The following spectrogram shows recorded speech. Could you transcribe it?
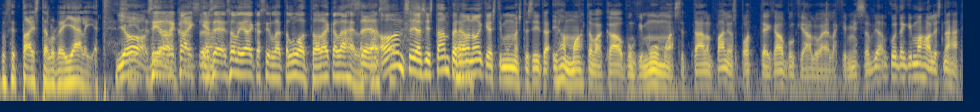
kun se taisteluiden jäljet. Joo, siinä, siinä oli kaikki. Se, se, oli aika sillä että luonto on aika lähellä se tässä. On se, ja siis Tampere on oikeasti mun mielestä siitä ihan mahtava kaupunki muun muassa. Että täällä on paljon spotteja kaupunkialueillakin, missä on kuitenkin mahdollista nähdä.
